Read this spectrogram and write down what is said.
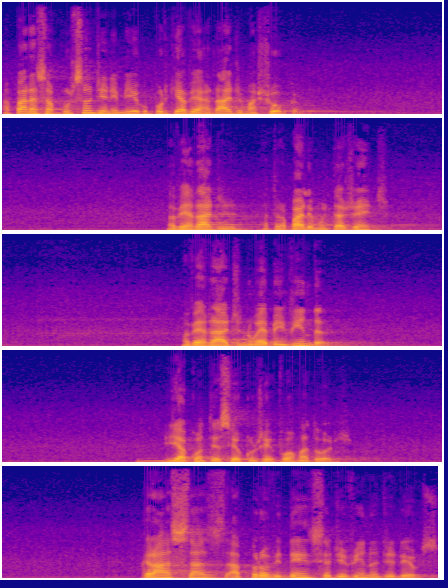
aparece uma porção de inimigo, porque a verdade machuca. A verdade atrapalha muita gente. A verdade não é bem-vinda e aconteceu com os reformadores. Graças à providência divina de Deus.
